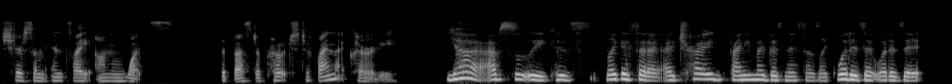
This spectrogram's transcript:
share some insight on what's the best approach to find that clarity? Yeah, absolutely. Because, like I said, I, I tried finding my business. I was like, what is it? What is it?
